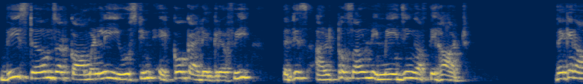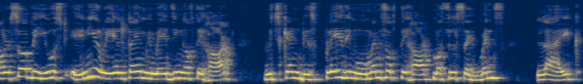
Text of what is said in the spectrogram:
These terms are commonly used in echocardiography, that is ultrasound imaging of the heart. They can also be used any real-time imaging of the heart which can display the movements of the heart muscle segments like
